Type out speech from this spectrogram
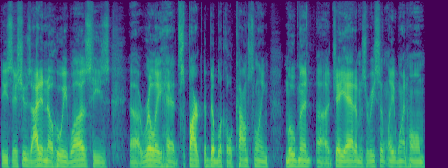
these issues. I didn't know who he was. He's uh, really had sparked the biblical counseling movement. Uh, Jay Adams recently went home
